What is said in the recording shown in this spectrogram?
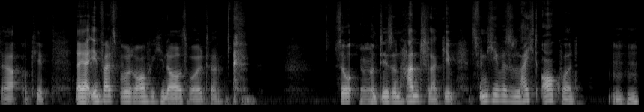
Ja, okay. Naja, jedenfalls, worauf ich hinaus wollte. So, Ja. und dir so einen Handschlag geben. Das finde ich irgendwie so leicht awkward. Mhm.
